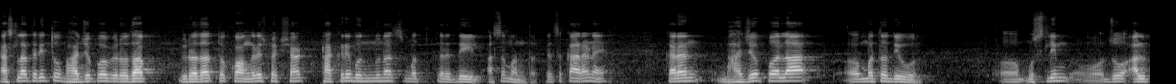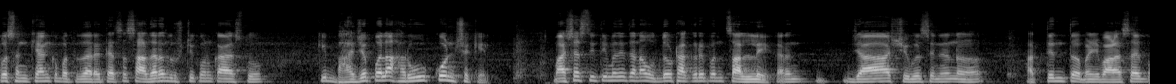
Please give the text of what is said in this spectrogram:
असला तरी तो भाजप विरोधा विरोधात तो काँग्रेसपेक्षा ठाकरे बंधूंनाच मत कर देईल असं म्हणतात. त्याचं कारण आहे कारण भाजपला मतं देऊन मुस्लिम जो अल्पसंख्याक मतदार आहे त्याचा साधारण दृष्टिकोन काय असतो की भाजपला हरवू कोण शकेल? मग अशा स्थितीमध्ये त्यांना उद्धव ठाकरे पण चालले कारण ज्या शिवसेनेनं अत्यंत म्हणजे बाळासाहेब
